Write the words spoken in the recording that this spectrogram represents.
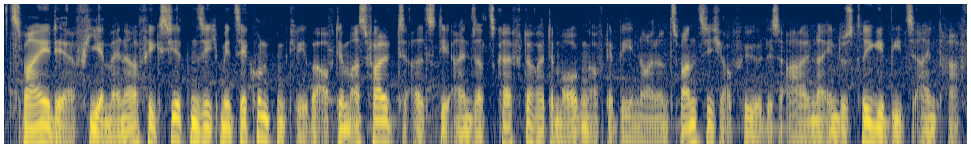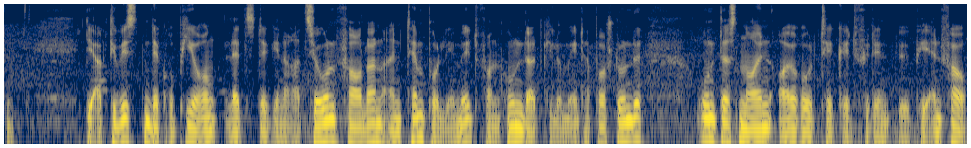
Zwei der vier Männer fixierten sich mit Sekundenkleber auf dem Asphalt, als die Einsatzkräfte heute Morgen auf der B29 auf Höhe des Aalener Industriegebiets eintrafen. Die Aktivisten der Gruppierung Letzte Generation fordern ein Tempolimit von 100 km pro Stunde und das 9-Euro-Ticket für den ÖPNV.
